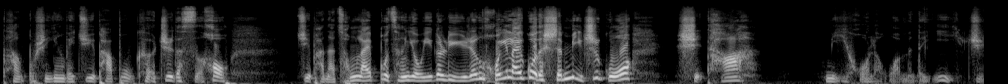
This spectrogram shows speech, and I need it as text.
倘不是因为惧怕不可知的死后，惧怕那从来不曾有一个旅人回来过的神秘之国，是他。迷惑了我们的意志，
